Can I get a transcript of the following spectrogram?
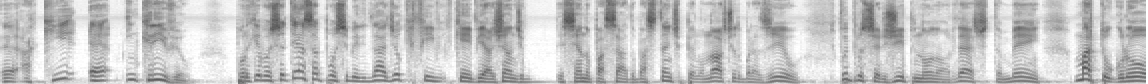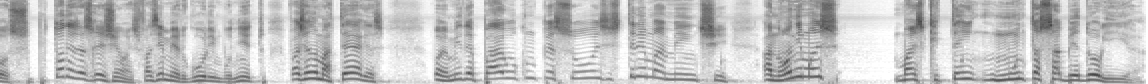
É, aqui é incrível. Porque você tem essa possibilidade. Eu que fi- fiquei viajando de- esse ano passado bastante pelo norte do Brasil, fui para o Sergipe, no Nordeste também, Mato Grosso, por todas as regiões, fazer mergulho em bonito, fazendo matérias. Bom, eu me deparo com pessoas extremamente anônimas mas que tem muita sabedoria.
